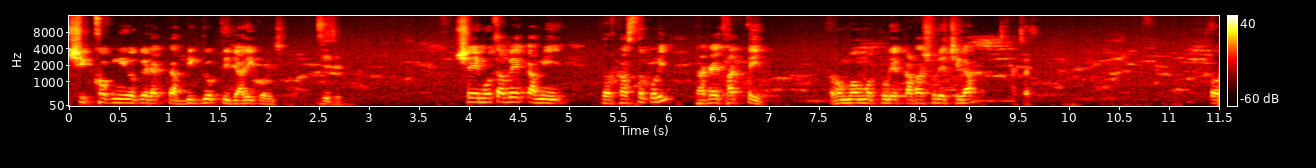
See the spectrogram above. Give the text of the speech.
শিক্ষক নিয়োগের একটা বিজ্ঞপ্তি জারি করেছিল জি জি। সেই মোতাবেক আমি দরখাস্ত করি ঢাকায় থাকতেই তখন মোহাম্মদপুরে কাটাসুরে ছিলাম। তো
